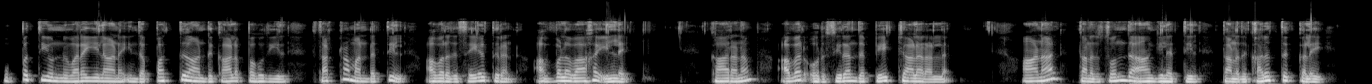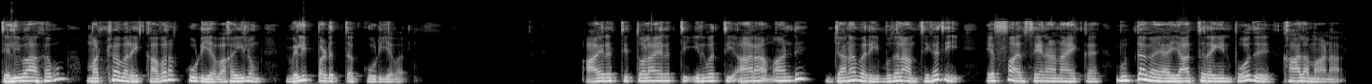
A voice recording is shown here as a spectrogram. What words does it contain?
முப்பத்தி ஒன்று வரையிலான இந்த பத்து ஆண்டு காலப்பகுதியில் சட்டமன்றத்தில் அவரது செயல்திறன் அவ்வளவாக இல்லை. காரணம் அவர் ஒரு சிறந்த பேச்சாளர் அல்ல. ஆனால் தனது சொந்த ஆங்கிலத்தில் தனது கருத்துக்களை தெளிவாகவும் மற்றவரை கவரக்கூடிய வகையிலும் வெளிப்படுத்தக்கூடியவர். ஆயிரத்தி தொள்ளாயிரத்தி இருபத்தி ஆறாம் ஆண்டு ஜனவரி முதலாம் திகதி எஃப் ஆர் சேனாநாயக்க புத்தகயா யாத்திரையின் போது காலமானார்.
